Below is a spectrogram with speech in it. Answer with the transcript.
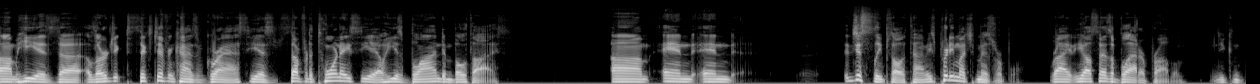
Um, he is uh, allergic to six different kinds of grass. He has suffered a torn ACL. He is blind in both eyes. Um, and and it just sleeps all the time. He's pretty much miserable, right? He also has a bladder problem. You can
